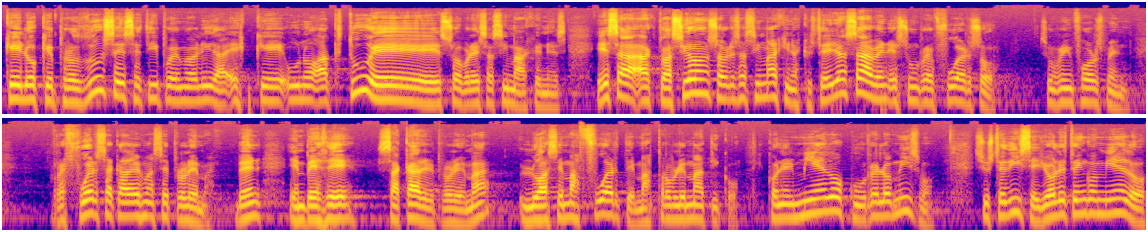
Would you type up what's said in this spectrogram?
que lo que produce ese tipo de moralidad es que uno actúe sobre esas imágenes. Esa actuación sobre esas imágenes que ustedes ya saben es un refuerzo, un reinforcement. Refuerza cada vez más el problema. ¿Ven? En vez de sacar el problema, lo hace más fuerte, más problemático. Con el miedo ocurre lo mismo. Si usted dice, yo le tengo miedo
